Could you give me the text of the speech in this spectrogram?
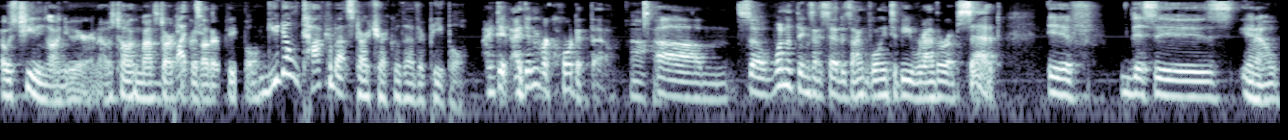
I was cheating on you, Aaron. I was talking about Star Trek What? with other people. You don't talk about Star Trek with other people. I did. I didn't record it though. Uh-huh. Um, so one of the things I said is I'm going to be rather upset if this is, you know,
